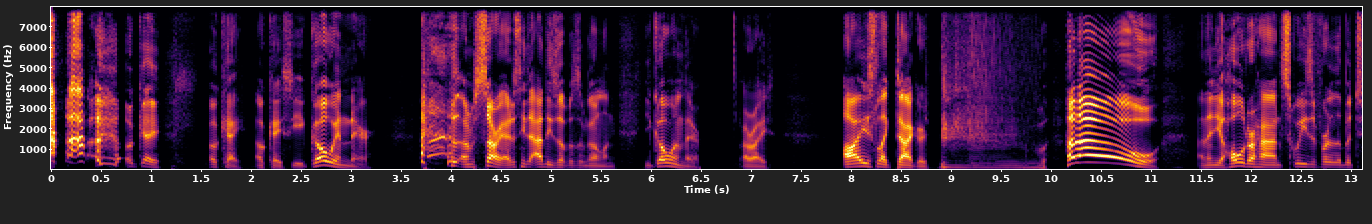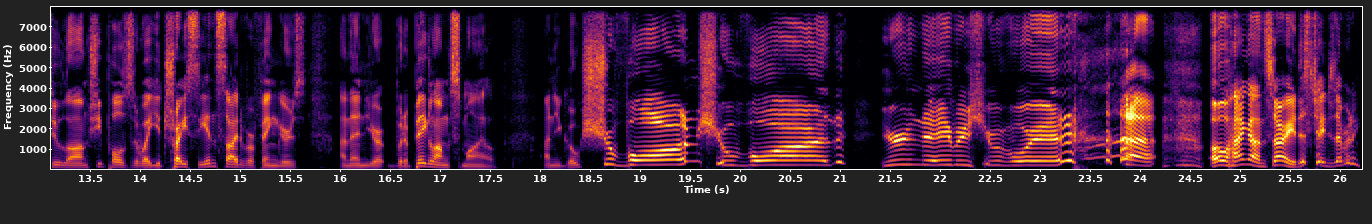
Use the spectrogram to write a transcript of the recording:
okay, okay, okay. So you go in there. I'm sorry, I just need to add these up as I'm going along. You go in there, all right. Eyes like daggers. Hello! And then you hold her hand, squeeze it for a little bit too long. She pulls it away. You trace the inside of her fingers, and then you're with a big long smile, and you go, Siobhan, Siobhan, your name is Siobhan. oh, hang on, sorry, this changes everything.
